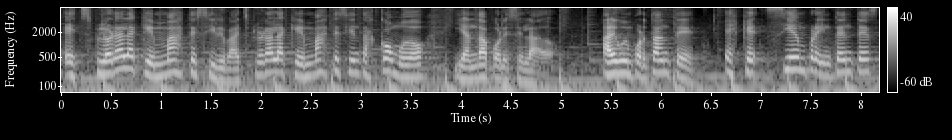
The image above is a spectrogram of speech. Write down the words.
Explora la que más te sirva, explora la que más te sientas cómodo y anda por ese lado. Algo importante es que siempre intentes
